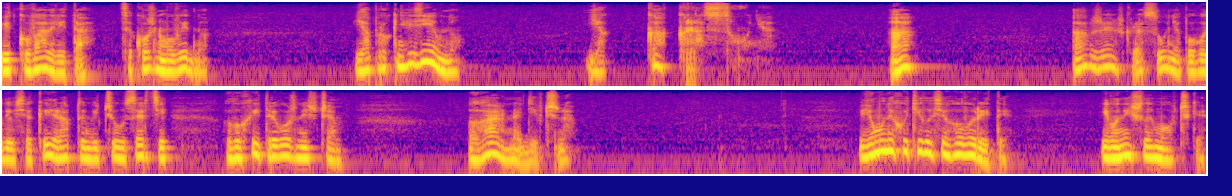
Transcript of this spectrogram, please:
відкували літа. Це кожному видно. Я про князівну. Яка красуня. А? А вже ж, красуня, погодився Кий, раптом відчув у серці глухий тривожний щем. Гарна дівчина. Йому не хотілося говорити, і вони йшли мовчки.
